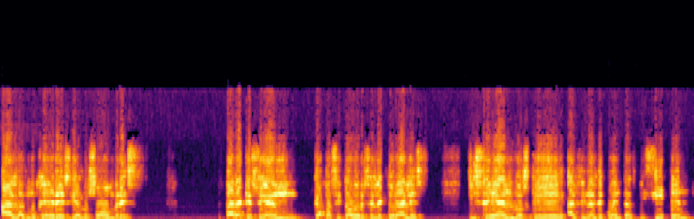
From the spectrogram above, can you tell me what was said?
a las mujeres y a los hombres para que sean capacitadores electorales y sean los que al final de cuentas visiten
